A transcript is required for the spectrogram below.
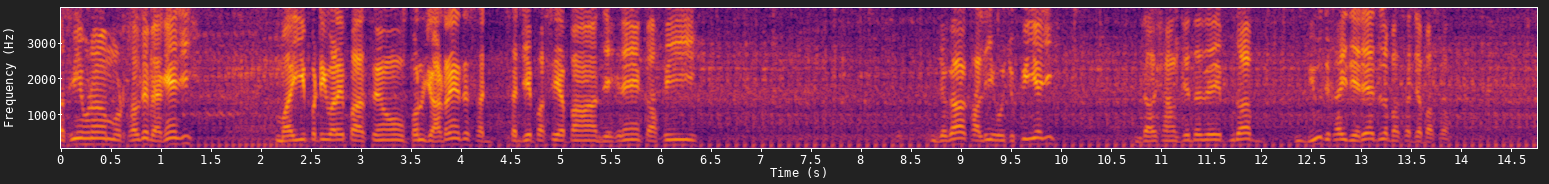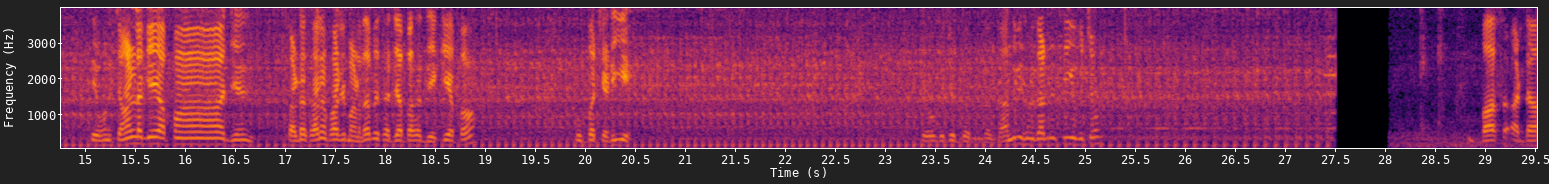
ਅਸੀਂ ਹੁਣ ਮੋਟਰਸਾਈਕਲ ਤੇ ਬਹਿ ਗਏ ਜੀ। ਮਾਈ ਪੱਟੀ ਵਾਲੇ ਪਾਸਿਓਂ ਉੱਪਰ ਨੂੰ ਚੜ ਰਹੇ ਹਾਂ ਤੇ ਸੱਜ- ਸੱਜੇ ਪਾਸੇ ਆਪਾਂ ਦੇਖ ਰਹੇ ਹਾਂ ਕਾਫੀ ਜਗ੍ਹਾ ਖਾਲੀ ਹੋ ਚੁੱਕੀ ਹੈ ਜੀ। ਦਾ ਸ਼ਾਂਕੇ ਤੇ ਤੇ ਪੂਰਾ ਵਿਊ ਦਿਖਾਈ ਦੇ ਰਿਹਾ ਇਧਰਲਾ ਪਾਸਾ, ਸੱਜਾ ਪਾਸਾ। ਤੇ ਹੁਣ ਚਾਹਣ ਲੱਗੇ ਆਪਾਂ ਜਿ- ਸਾਡਾ ਸਾਰਿਆਂ ਫਰਜ਼ ਬਣਦਾ ਵੀ ਸੱਜਾ ਪਾਸਾ ਦੇਖ ਕੇ ਆਪਾਂ ਉੱਪਰ ਚੜੀਏ ਤੇ ਉਹ ਵਿੱਚੋਂ ਗ- ਗੰਦ ਵੀ ਸੁਣ ਕਰ ਦਿੱਤੀ ਉਹ ਵਿੱਚੋਂ। ਬੱਸ ਅੱਡਾ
